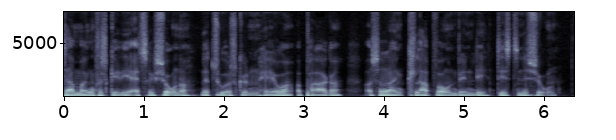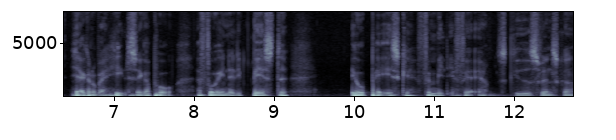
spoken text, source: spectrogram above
Der er mange forskellige attraktioner, naturskønne haver og parker, og så er der en klapvognvenlig destination. Her kan du være helt sikker på at få en af de bedste europæiske familieferier. Skide svenskere.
